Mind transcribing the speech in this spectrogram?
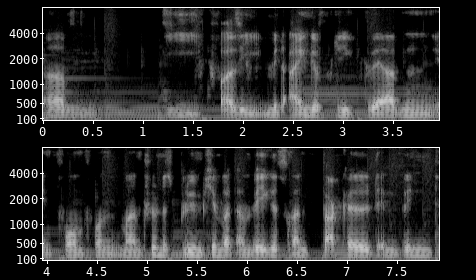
ähm, die quasi mit eingepflegt werden in Form von mal ein schönes Blümchen, was am Wegesrand wackelt im Wind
